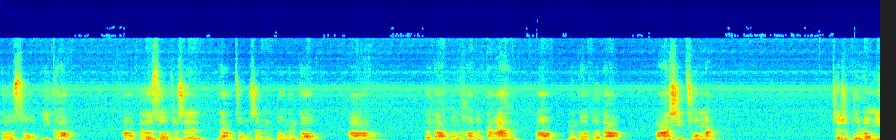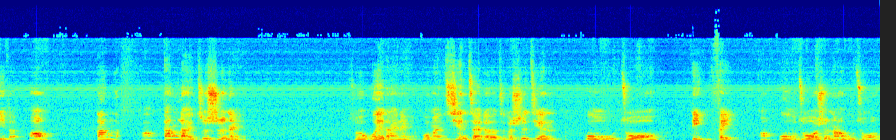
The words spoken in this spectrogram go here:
得所依靠，啊，得所就是让众生都能够啊得到很好的答案啊，能够得到法喜充满，这是不容易的啊。当来啊，当来之事呢，说未来呢，我们现在的这个世间五浊鼎沸啊，五浊是哪五浊？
